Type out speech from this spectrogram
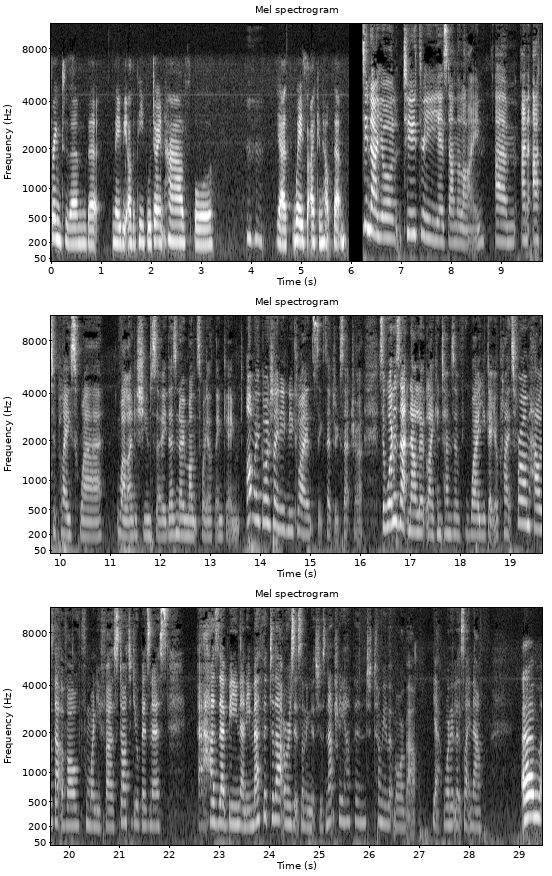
bring to them that maybe other people don't have, or mm-hmm. yeah, ways that I can help them. So now you're two, three years down the line, um, and at a place where, well, I'd assume so. There's no months where you're thinking, "Oh my gosh, I need new clients," etc., etc. So, what does that now look like in terms of where you get your clients from? How has that evolved from when you first started your business? has there been any method to that or is it something that's just naturally happened tell me a bit more about yeah what it looks like now um,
